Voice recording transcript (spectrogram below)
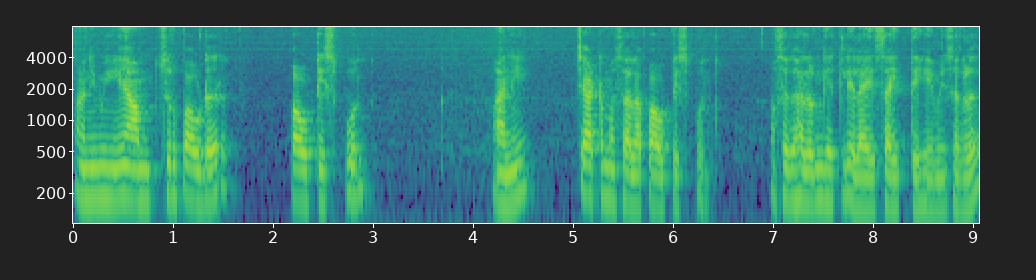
आणि मी हे आमचूर पावडर पाव टीस्पून आणि चाट मसाला पाव टीस्पून असं घालून घेतलेलं आहे साहित्य हे मी सगळं.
